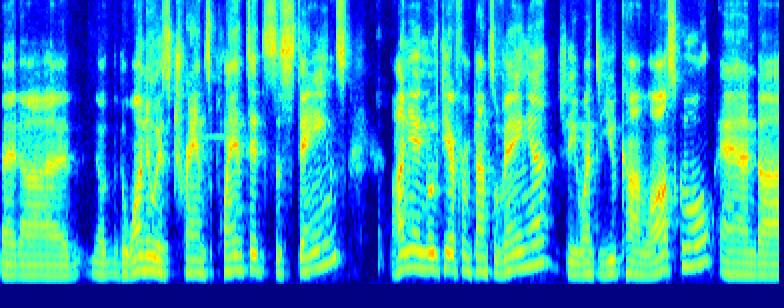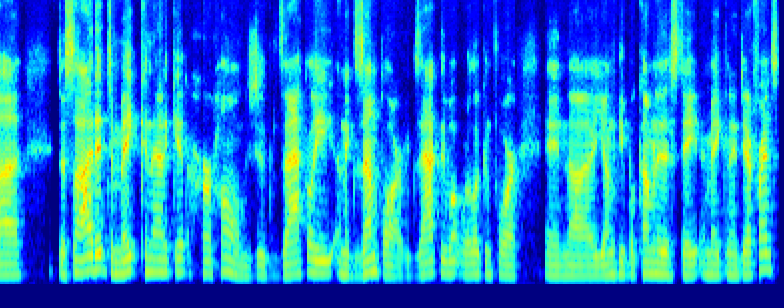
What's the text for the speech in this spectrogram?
That uh, you know, the one who is transplanted sustains. Anya moved here from Pennsylvania. She went to UConn Law School and uh, decided to make Connecticut her home. She's exactly an exemplar of exactly what we're looking for in uh, young people coming to the state and making a difference.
